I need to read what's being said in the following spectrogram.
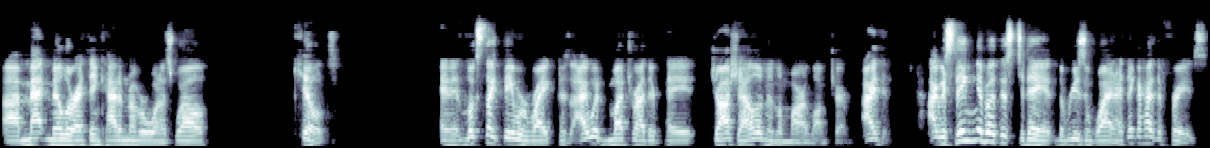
Uh, Matt Miller, I think, had him number one as well. Killed. And it looks like they were right because I would much rather pay Josh Allen than Lamar long term. I I was thinking about this today. The reason why, and I think I have the phrase:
